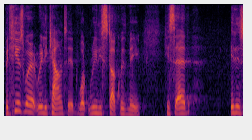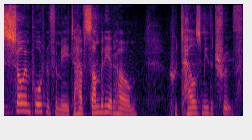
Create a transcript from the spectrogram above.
But here's where it really counted, what really stuck with me. He said, it is so important for me to have somebody at home who tells me the truth.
